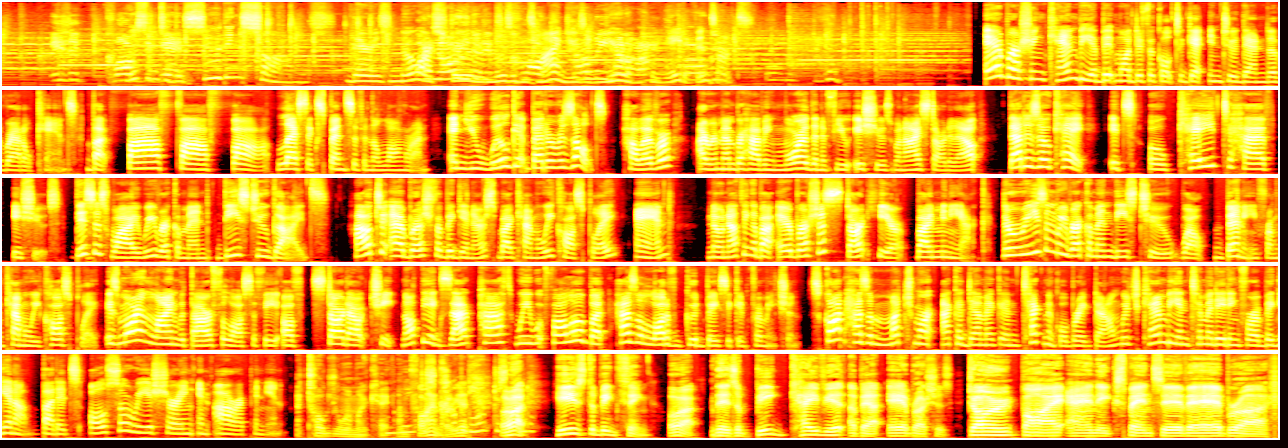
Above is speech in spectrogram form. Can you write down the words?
Is it Listen again? to the soothing songs. There is no I Australian losing his mind using new and creative insights. Airbrushing can be a bit more difficult to get into than the rattle cans, but far, far, far less expensive in the long run, and you will get better results. However, I remember having more than a few issues when I started out. That is okay. It's okay to have issues. This is why we recommend these two guides. How to Airbrush for Beginners by Kamui Cosplay and Know Nothing About Airbrushes? Start Here by Miniac. The reason we recommend these two, well, Benny from Kamui Cosplay, is more in line with our philosophy of start out cheap. Not the exact path we would follow, but has a lot of good basic information. Scott has a much more academic and technical breakdown, which can be intimidating for a beginner, but it's also reassuring in our opinion. I told you I'm okay. I'm fine. All right. Here's the big thing. All right, there's a big caveat about airbrushes. Don't buy an expensive airbrush.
